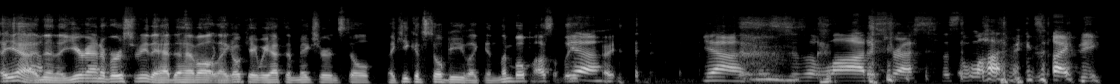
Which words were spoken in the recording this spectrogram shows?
uh, yeah, and then a year anniversary, they had to have all like, okay, we have to make sure and still like he could still be like in limbo, possibly. Yeah. right? Yeah, this is a lot of stress. There's a lot of anxiety.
